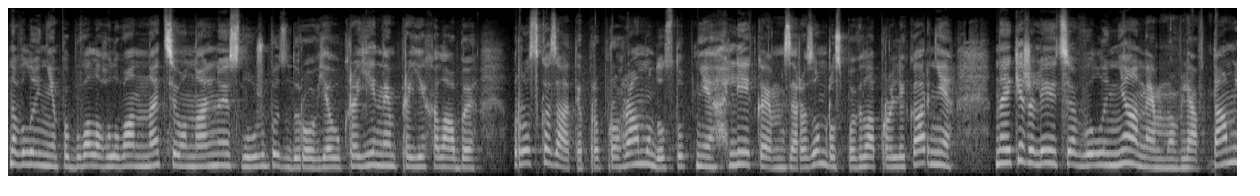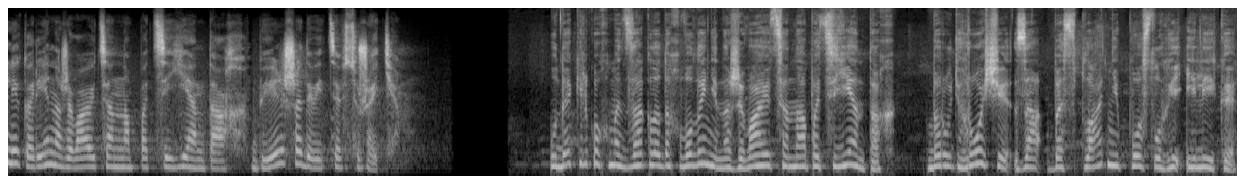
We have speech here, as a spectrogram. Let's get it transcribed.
На Волині побувала голова Національної служби здоров'я України. Приїхала, аби розказати про програму Доступні ліки. Заразом розповіла про лікарні, на які жаліються волиняни. Мовляв, там лікарі наживаються на пацієнтах. Більше дивіться в сюжеті. У декількох медзакладах Волині наживаються на пацієнтах, беруть гроші за безплатні послуги і ліки.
